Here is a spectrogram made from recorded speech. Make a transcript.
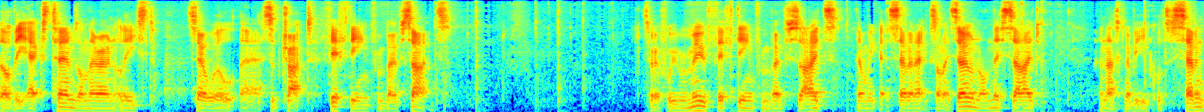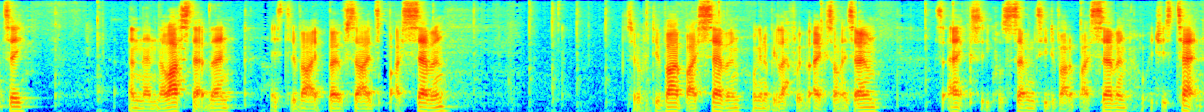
or the x terms on their own at least. So we'll uh, subtract 15 from both sides. So if we remove 15 from both sides, then we get 7x on its own on this side, and that's going to be equal to 70. And then the last step then is to divide both sides by 7. So if we divide by 7, we're going to be left with x on its own. So x equals 70 divided by 7, which is 10.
